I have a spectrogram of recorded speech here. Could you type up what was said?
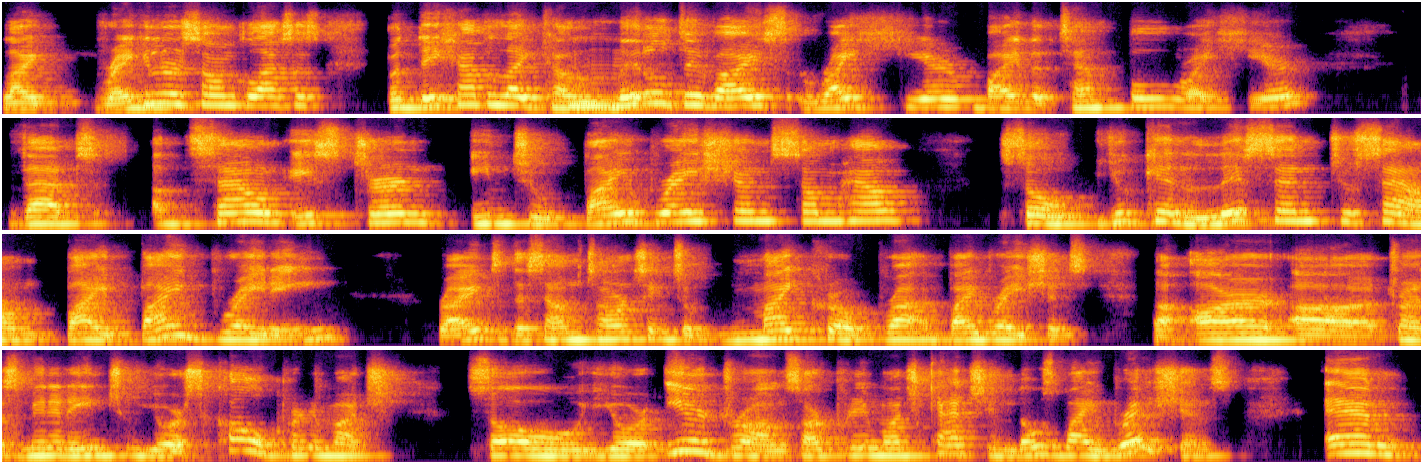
like regular sunglasses, but they have like a mm-hmm. little device right here by the temple right here that sound is turned into vibration somehow. So you can listen to sound by vibrating, right? The sound turns into micro vibrations that are uh, transmitted into your skull pretty much. So your eardrums are pretty much catching those vibrations and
